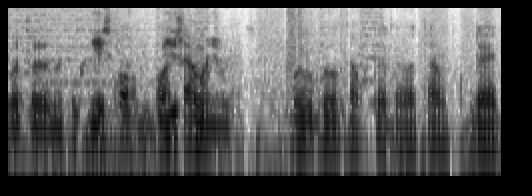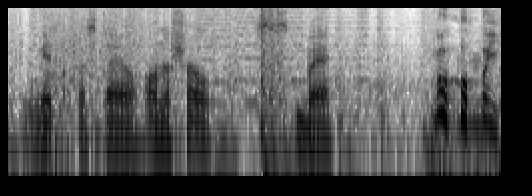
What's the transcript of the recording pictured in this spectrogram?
в это, на кухне есть О, кто-нибудь? о, Видишь там. кого-нибудь? Был, был там кто-то вот там, куда я метку поставил. Он ушел с Б. Ой,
